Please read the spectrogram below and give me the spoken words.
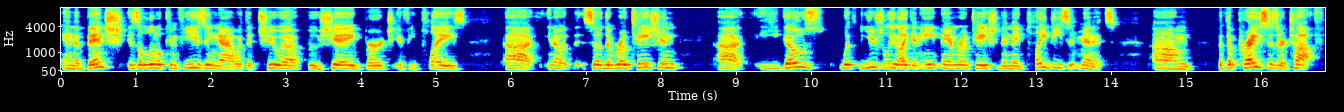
And the bench is a little confusing now with Achiuwa, Boucher, Birch, if he plays. Uh, you know, so the rotation, uh, he goes with usually like an eight man rotation and they play decent minutes. Um, but the prices are tough.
